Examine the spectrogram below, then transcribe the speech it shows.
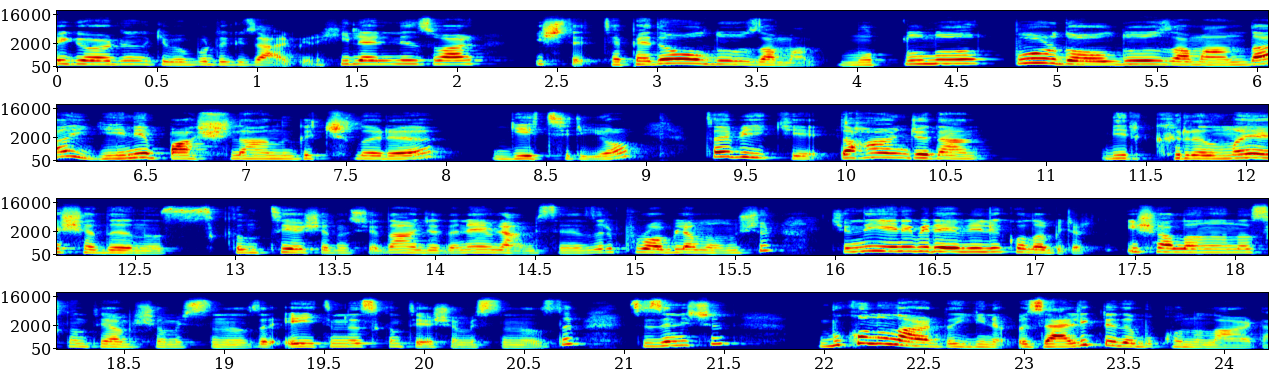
Ve gördüğünüz gibi burada güzel bir hilaliniz var. İşte tepede olduğu zaman mutluluğu, burada olduğu zaman da yeni başlangıçları getiriyor. Tabii ki daha önceden bir kırılma yaşadığınız, sıkıntı yaşadığınız, işte daha önceden evlenmişsinizdir, problem olmuştur. Şimdi yeni bir evlilik olabilir. İş alanında sıkıntı yaşamışsınızdır, eğitimde sıkıntı yaşamışsınızdır. Sizin için bu konularda yine özellikle de bu konularda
